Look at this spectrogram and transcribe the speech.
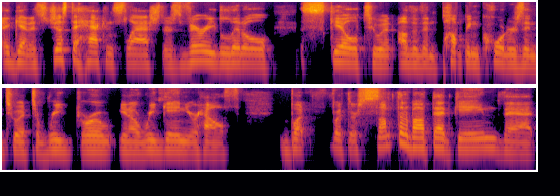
again, it's just a hack and slash. There's very little skill to it other than pumping quarters into it to regrow, you know, regain your health. But but there's something about that game that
